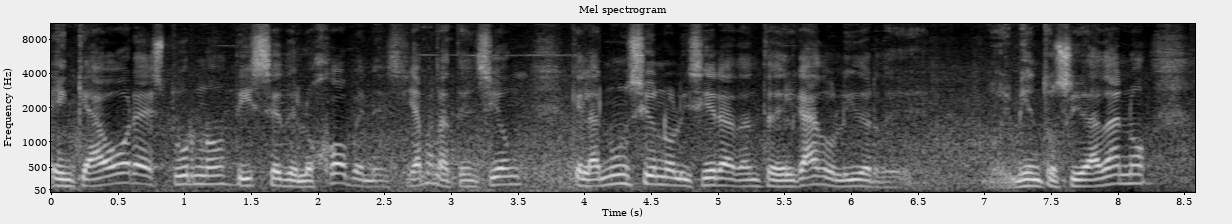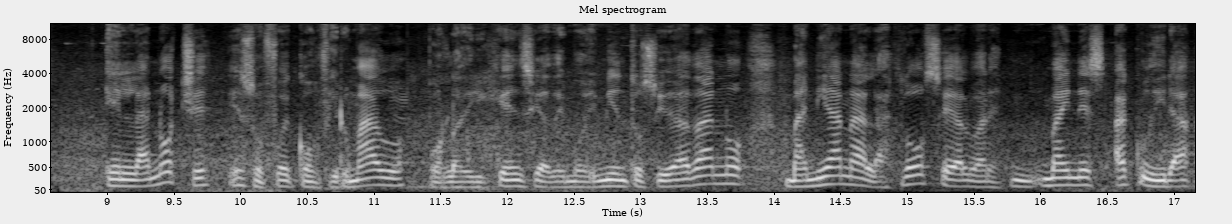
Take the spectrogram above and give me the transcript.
en que ahora es turno, dice, de los jóvenes. Llama la atención que el anuncio no lo hiciera Dante Delgado líder de Movimiento Ciudadano. En la noche, eso fue confirmado por la dirigencia de Movimiento Ciudadano, mañana a las 12 Álvarez Maínez acudirá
